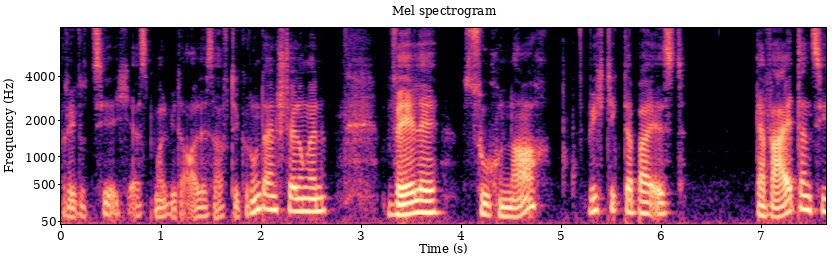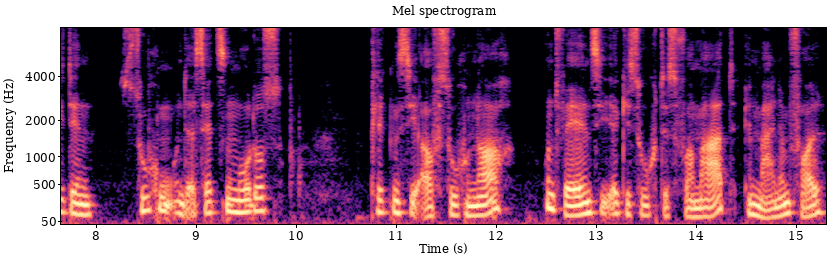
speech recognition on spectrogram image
reduziere ich erstmal wieder alles auf die Grundeinstellungen, wähle Suchen nach Wichtig dabei ist, erweitern Sie den Suchen und Ersetzen Modus, klicken Sie auf Suchen nach und wählen Sie Ihr gesuchtes Format, in meinem Fall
